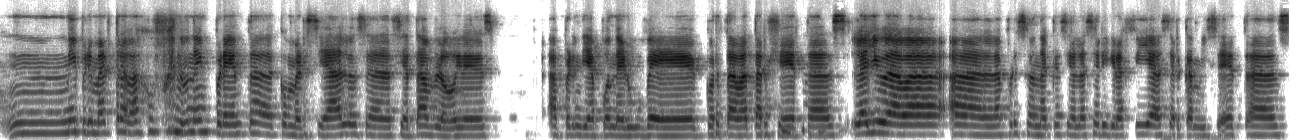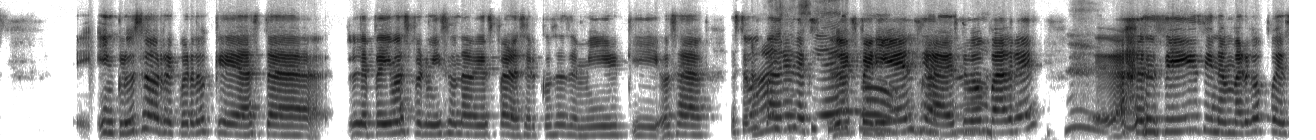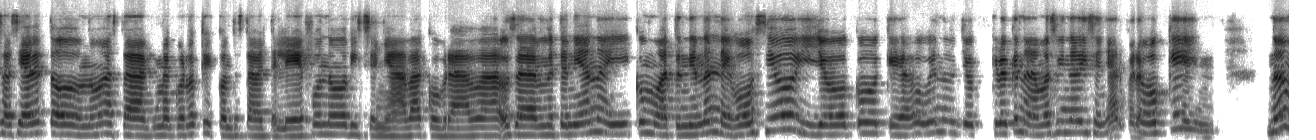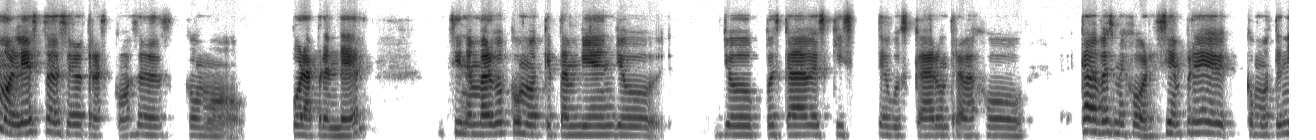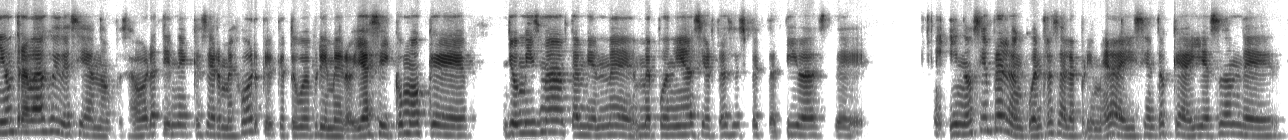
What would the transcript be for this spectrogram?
mi primer trabajo fue en una imprenta comercial, o sea, hacía tabloides, aprendí a poner V, cortaba tarjetas, le ayudaba a la persona que hacía la serigrafía a hacer camisetas. Incluso recuerdo que hasta le pedimos permiso una vez para hacer cosas de Mirk y, o sea, estuvo padre la, experiencia, estuvo padre. Eh, sí, sin embargo, pues hacía de todo, ¿no? Hasta me acuerdo que contestaba el teléfono, diseñaba, cobraba, o sea, me tenían ahí como atendiendo el negocio y yo como que, oh, bueno, yo creo que nada más vine a diseñar, pero ok, no me molesta hacer otras cosas como por aprender. Sin embargo, como que también yo yo pues cada vez quise buscar un trabajo cada vez mejor. Siempre como tenía un trabajo y decía, no, pues ahora tiene que ser mejor que el que tuve primero. Y así como que yo misma también me, me ponía ciertas expectativas de, y no siempre lo encuentras a la primera y siento que ahí es donde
